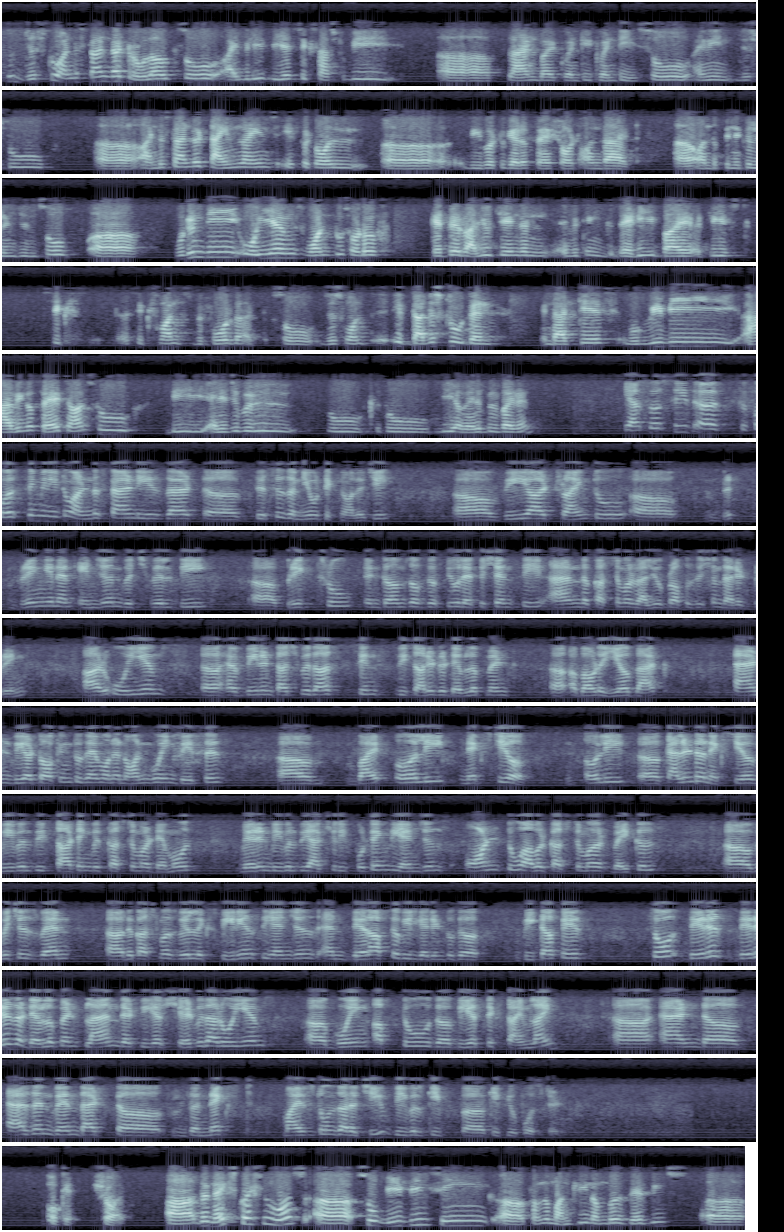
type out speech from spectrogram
So just to understand that rollout, so I believe BS6 has to be uh, planned by 2020. So, I mean, just to uh, understand the timelines, if at all uh, we were to get a fair shot on that, uh, on the Pinnacle engine. So, uh, wouldn't the OEMs want to sort of get their value chain and everything ready by at least six six months before that? So, just want, if that is true, then in that case, would we be having a fair chance to be eligible to to be available by then? Yeah, so see, uh, the first thing we need to understand is that uh, this is a new technology. Uh, we are trying to uh, bring in an engine which will be uh, breakthrough in terms of the fuel efficiency and the customer value proposition that it brings. Our OEMs uh, have been in touch with us since we started the development uh, about a year back, and we are talking to them on an ongoing basis. Um, by early next year, early uh, calendar next year, we will be starting with customer demos wherein we will be actually putting the engines onto our customer vehicles, uh, which is when uh, the customers will experience the engines and thereafter we'll get into the beta phase. So there is there is a development plan that we have shared with our OEMs going up to the BS6 timeline. Uh, and uh, as and when that the next milestones are achieved, we will keep uh, keep you posted. Okay, sure. Uh, the next question was, uh, so we've been seeing uh, from the monthly numbers, there's been uh,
